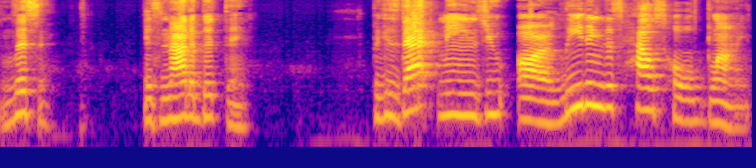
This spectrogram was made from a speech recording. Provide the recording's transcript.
Listen, it's not a good thing. Because that means you are leading this household blind.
